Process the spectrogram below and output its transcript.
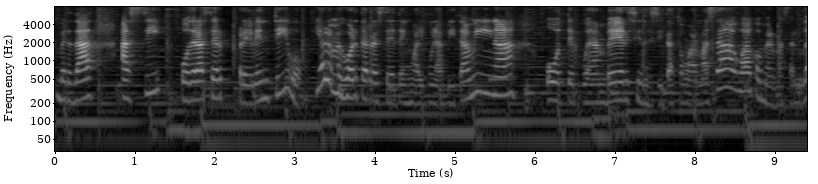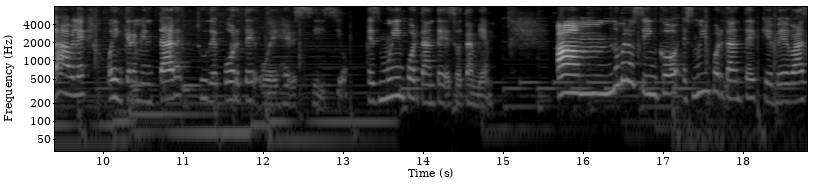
¿verdad? Así podrá ser preventivo y a lo mejor te receten alguna vitamina o te puedan ver si necesitas tomar más agua, comer más saludable o incrementar tu deporte o ejercicio. Es muy importante eso también número 5, es muy importante que bebas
